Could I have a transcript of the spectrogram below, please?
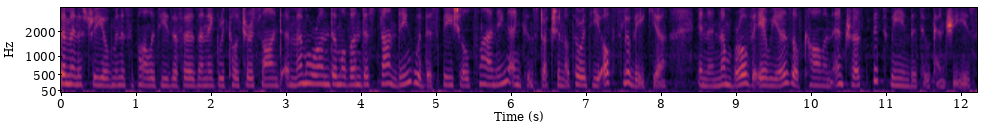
The Ministry of Municipalities Affairs and Agriculture signed a Memorandum of Understanding with the Spatial Planning and Construction Authority of Slovakia in a number of areas of common interest between the two countries.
